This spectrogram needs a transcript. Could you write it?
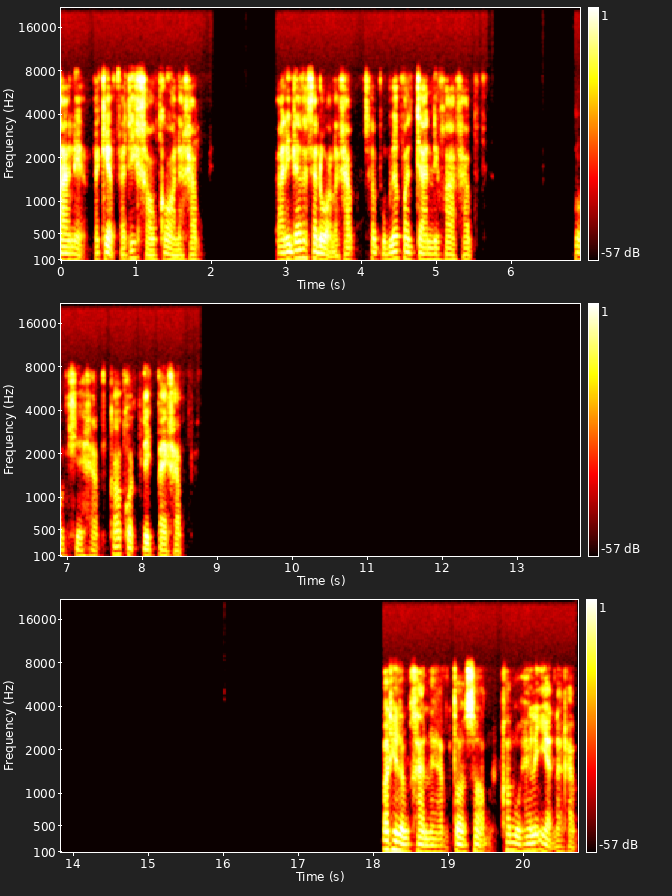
ตังเนี่ยไปเก็บไว้ที่เขาก่อนนะครับ อันนี้แล้วแต่สะดวกนะครับสำหรับผมเลือกวันจันทร์ดีกว่าครับ โอเคครับ ก็กดติ๊กไปครับ ก็ที่สำคัญนะครับ ตรวจสอบข้อมูลให้ละเอียดนะครับ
